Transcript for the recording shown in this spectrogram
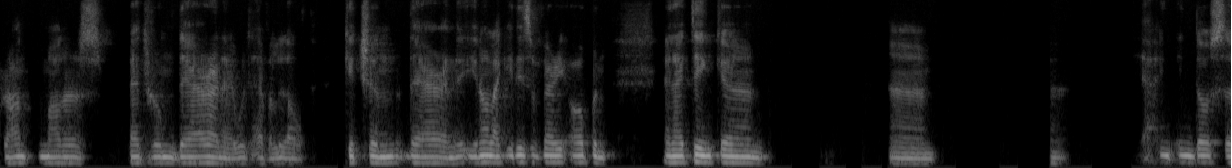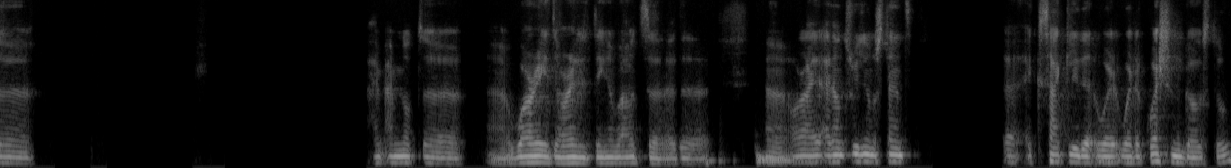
grandmother's bedroom there, and they would have a little kitchen there, and you know, like it is a very open. And I think um, um, uh, yeah, in, in those, uh, I'm, I'm not uh, uh, worried or anything about uh, the, or I, I don't really understand exactly the, where, where the question goes to.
